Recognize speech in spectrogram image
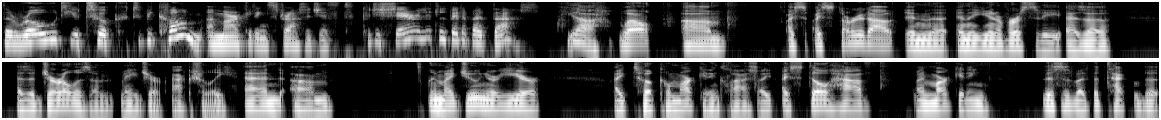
the road you took to become a marketing strategist. Could you share a little bit about that? Yeah, well, um, I, I started out in the in the university as a as a journalism major actually, and um, in my junior year, I took a marketing class. I, I still have my marketing. This is like the tech. The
